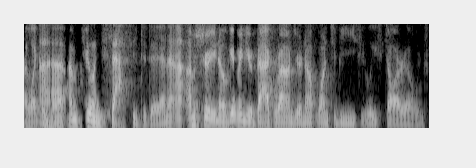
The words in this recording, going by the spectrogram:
I like. I, am feeling sassy today, and I, am sure you know, given your background, you're not one to be easily startled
